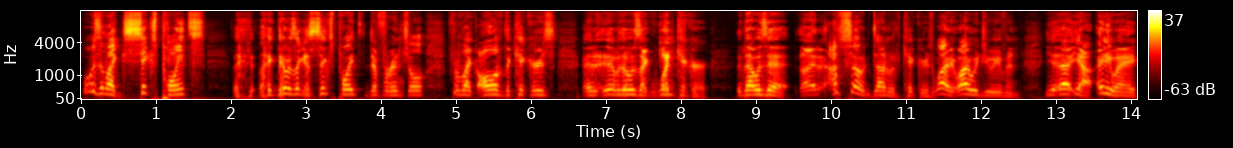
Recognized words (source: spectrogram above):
what was it like six points? like there was like a six points differential from like all of the kickers, and it, there was like one kicker. And that was it. I, am so done with kickers. Why? Why would you even? Yeah, yeah. Anyway,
